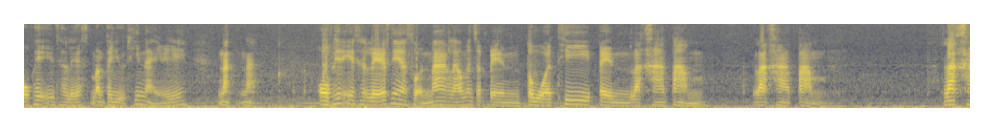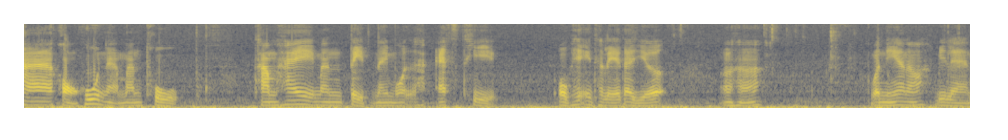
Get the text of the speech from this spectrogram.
open interest มันไปอยู่ที่ไหนหนักหนักๆ open interest เนี่ยส่วนมากแล้วมันจะเป็นตัวที่เป็นราคาต่ำ ราคาต่ำราคาของหุ้นเนี่ยมันถูกทำให้มันติดใน most active open interest อะเยอะอ่าฮะวันนี้เนาะบีแลน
